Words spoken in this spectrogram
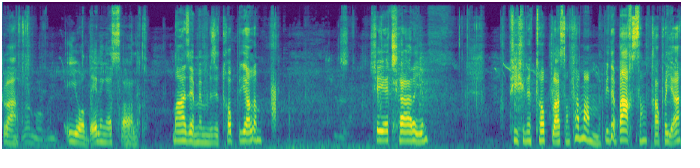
şu an. Güzel mi oldu? İyi. İyi oldu. Eline sağlık. Malzememizi toplayalım. Şeye çağırayım. Fişini toplasın tamam mı? Bir de baksın kapıya.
